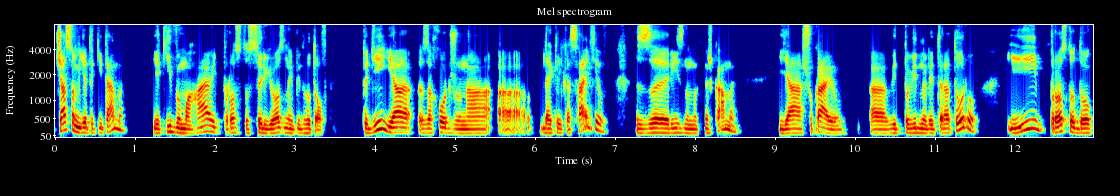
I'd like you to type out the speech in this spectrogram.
часом є такі теми, які вимагають просто серйозної підготовки. Тоді я заходжу на е, декілька сайтів з різними книжками, я шукаю е, відповідну літературу, і просто до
